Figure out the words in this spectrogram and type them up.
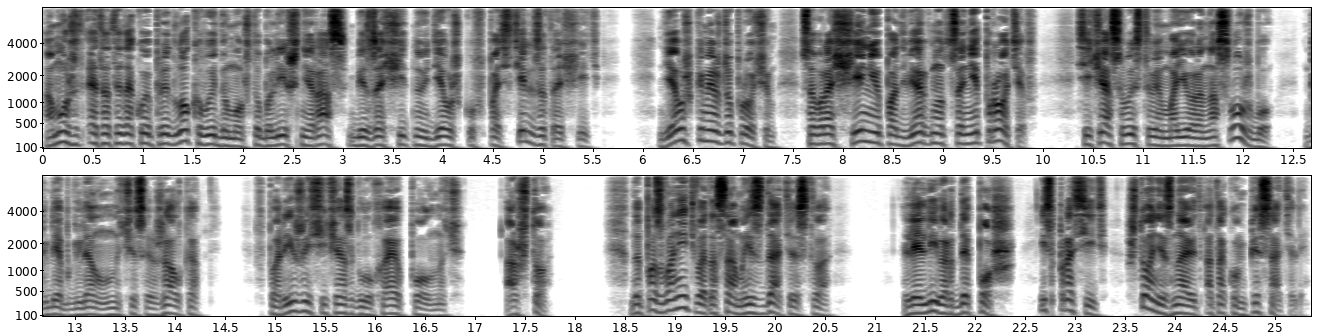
А может, это ты такой предлог выдумал, чтобы лишний раз беззащитную девушку в постель затащить? Девушка, между прочим, совращению подвергнуться не против. Сейчас выставим майора на службу. Глеб глянул на часы жалко. В Париже сейчас глухая полночь. А что? Да позвонить в это самое издательство «Ле Ливер де Пош» и спросить, что они знают о таком писателе.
